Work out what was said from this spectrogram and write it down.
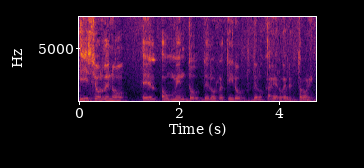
y se ordenó el aumento de los retiros de los cajeros electrónicos.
